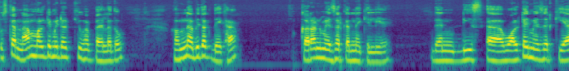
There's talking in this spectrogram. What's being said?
उसका नाम मल्टीमीटर क्यों है पहले तो हमने अभी तक देखा करंट मेज़र करने के लिए देन डी वोल्टेज मेज़र किया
